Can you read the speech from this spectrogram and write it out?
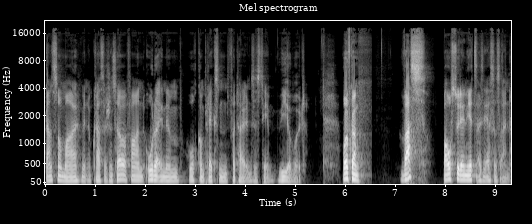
ganz normal mit einem klassischen Server fahren oder in einem hochkomplexen verteilten System, wie ihr wollt. Wolfgang, was baust du denn jetzt als erstes ein?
